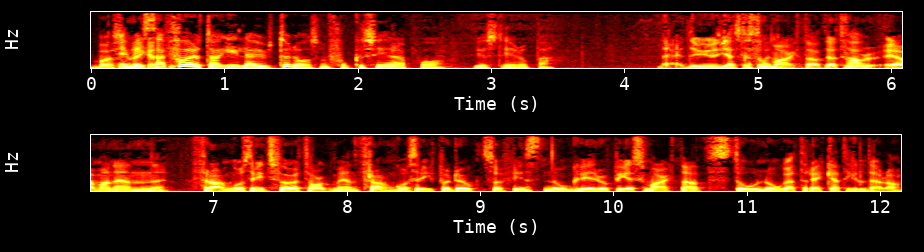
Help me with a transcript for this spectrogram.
bara är vissa företag illa ute då som fokuserar på just Europa? Nej, det är ju en jättestor marknad. Jag tror, ja. är man en framgångsrikt företag med en framgångsrik produkt så finns det nog europeisk marknad stor nog att räcka till där då.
